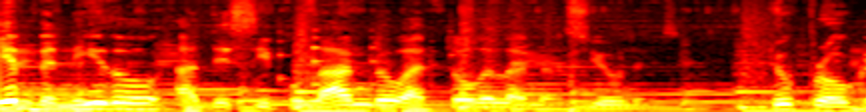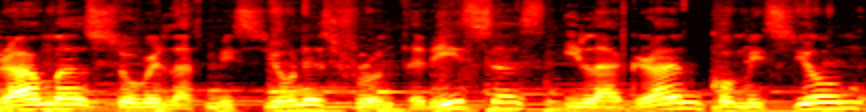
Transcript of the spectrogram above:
Bienvenido a Discipulando a todas las naciones, tu programa sobre las misiones fronterizas y la gran comisión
